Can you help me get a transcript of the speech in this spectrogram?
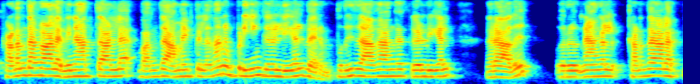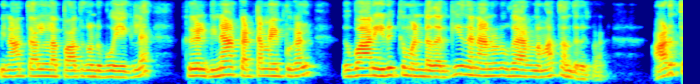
கடந்த கால வினாத்தாளில் வந்த அமைப்பில் தான் இப்படியும் கேள்விகள் வரும். புதிதாக அங்கே கேள்விகள் வராது. ஒரு நாங்கள் கடந்த கால வினாத்தாள்களை பார்த்து கொண்டு போய்க்கல கேள் வினா கட்டமைப்புகள் இவ்வாறு இருக்கும் என்பதற்கு இதை நான் ஒரு உதாரணமாக தந்திருக்கிறேன். அடுத்த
